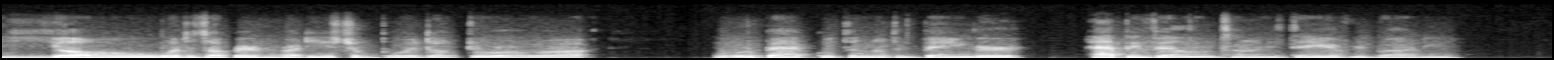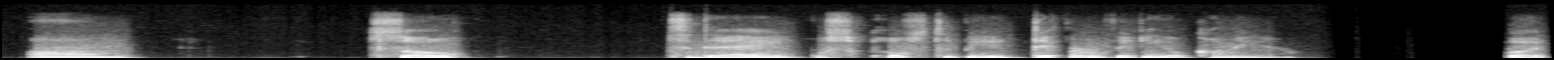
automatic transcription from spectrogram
Yo, what is up, everybody? It's your boy, Dr. Robot. We're back with another banger. Happy Valentine's Day, everybody. Um, so today was supposed to be a different video coming out, but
